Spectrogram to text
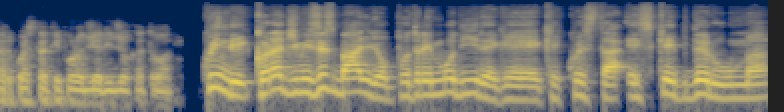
per questa tipologia di giocatori. Quindi, correggimi se sbaglio, potremmo dire che, che, questa Escape the Room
